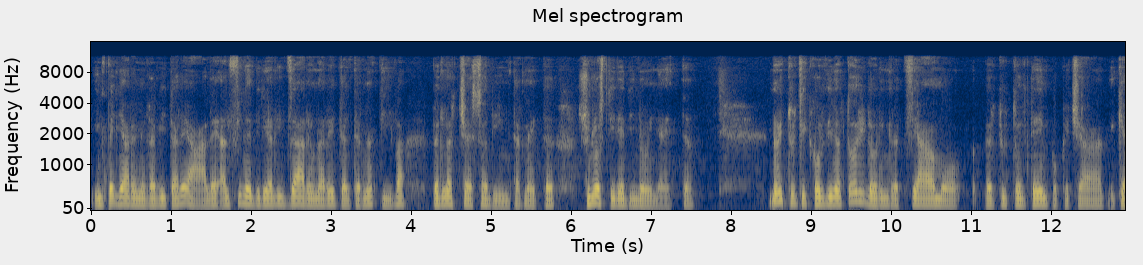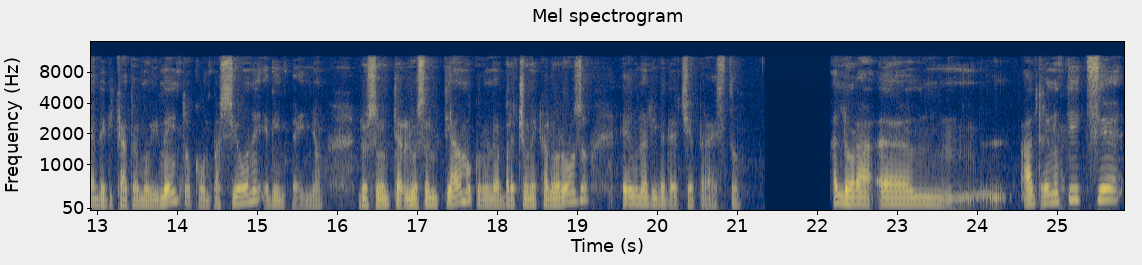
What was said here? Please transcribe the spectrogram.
impegnare nella vita reale al fine di realizzare una rete alternativa per l'accesso ad internet sullo stile di Noinet. Noi tutti i coordinatori lo ringraziamo per tutto il tempo che, ha, che ha, dedicato al movimento con passione ed impegno. Lo, saluti lo salutiamo con un abbraccione caloroso e un arrivederci a presto. Allora, ehm, altre notizie,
